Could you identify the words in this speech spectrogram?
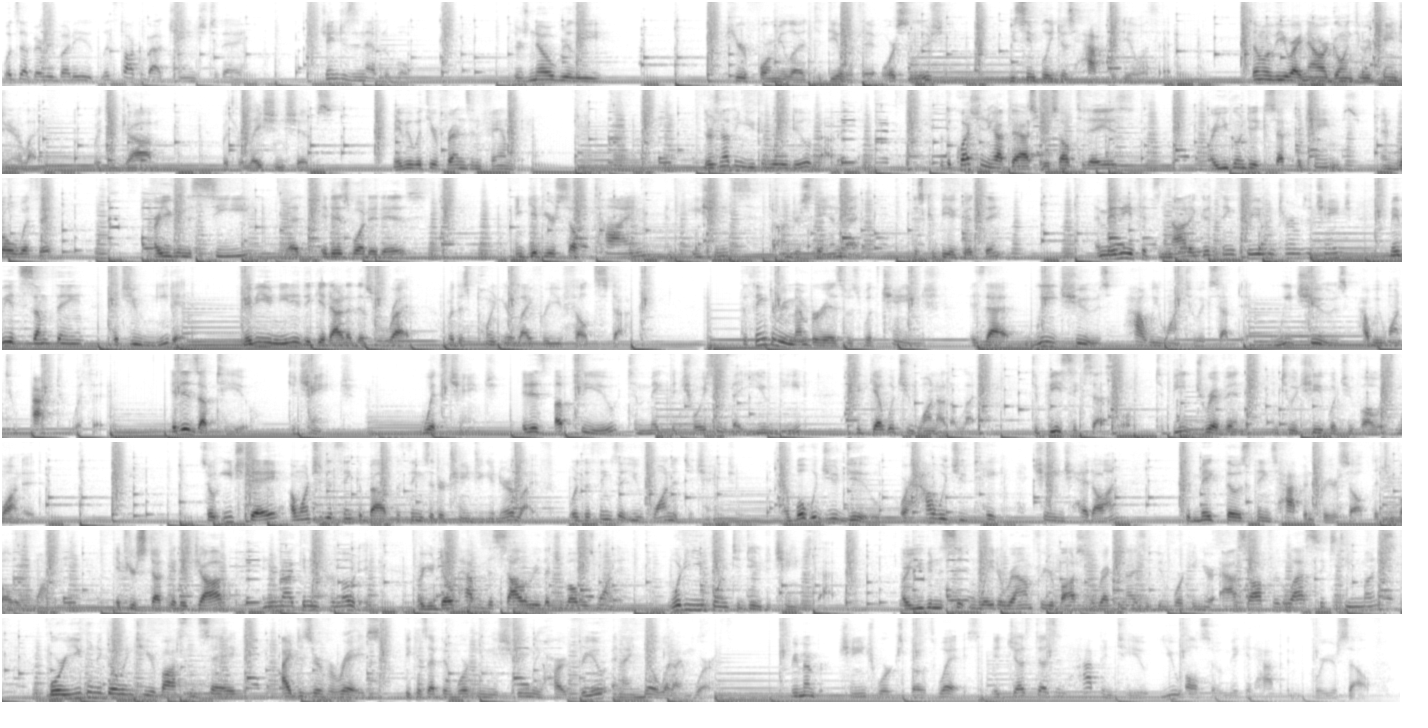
What's up, everybody? Let's talk about change today. Change is inevitable. There's no really pure formula to deal with it or solution. We simply just have to deal with it. Some of you right now are going through a change in your life with your job, with relationships, maybe with your friends and family. There's nothing you can really do about it. So the question you have to ask yourself today is are you going to accept the change and roll with it? Are you going to see that it is what it is and give yourself time and patience to understand that this could be a good thing? And maybe if it's not a good thing for you in terms of change, maybe it's something that you needed. Maybe you needed to get out of this rut or this point in your life where you felt stuck. The thing to remember is, is with change, is that we choose how we want to accept it. We choose how we want to act with it. It is up to you to change with change. It is up to you to make the choices that you need to get what you want out of life, to be successful, to be driven, and to achieve what you've always wanted. So each day, I want you to think about the things that are changing in your life or the things that you've wanted to change. And what would you do or how would you take change head on to make those things happen for yourself that you've always wanted. If you're stuck at a job and you're not getting promoted, or you don't have the salary that you've always wanted, what are you going to do to change that? Are you going to sit and wait around for your boss to recognize you've been working your ass off for the last 16 months? Or are you going to go into your boss and say, I deserve a raise because I've been working extremely hard for you and I know what I'm worth? Remember, change works both ways. It just doesn't happen to you, you also make it happen for yourself.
